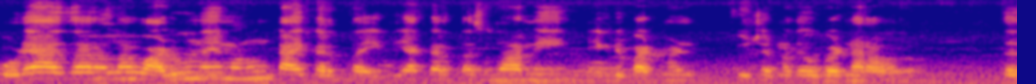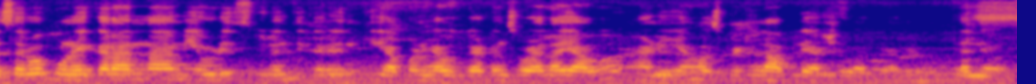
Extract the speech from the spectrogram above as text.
थोड्या आजाराला वाढू नये म्हणून काय करता येईल याकरता सुद्धा आम्ही एक डिपार्टमेंट फ्युचरमध्ये उघडणार आहोत. तर सर्व पुणेकरांना मी एवढीच विनंती करेन की आपण ह्या उद्घाटन सोहळ्याला यावं आणि या हॉस्पिटलला आपले आशीर्वाद द्यावे. melhor.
